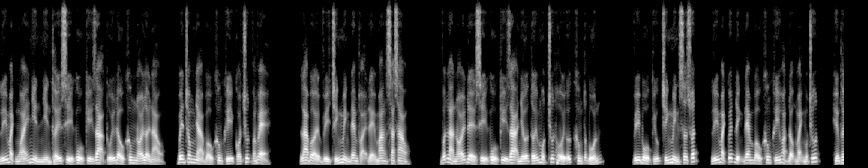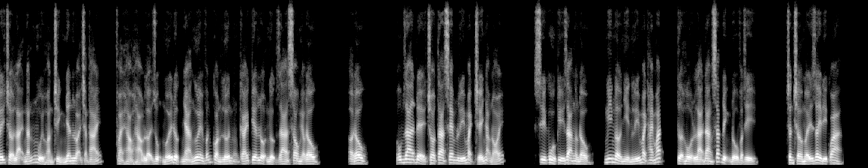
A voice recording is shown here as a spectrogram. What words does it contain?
Lý mạch ngoái nhìn nhìn thấy xỉ gù kỳ dạ túi đầu không nói lời nào, bên trong nhà bầu không khí có chút vắng vẻ là bởi vì chính mình đem thoại để mang xa sao? Vẫn là nói để xỉ gù kỳ dạ nhớ tới một chút hồi ức không tốt bốn. Vì bổ cứu chính mình sơ xuất lý mạch quyết định đem bầu không khí hoạt động mạnh một chút, hiếm thấy trở lại ngắn ngủi hoàn chỉnh nhân loại trạng thái, phải hảo hảo lợi dụng mới được nhà ngươi vẫn còn lớn cái kia lộn ngược ra sau mèo đâu. Ở đâu? Ông ra để cho ta xem lý mạch chế nhạo nói. Xì gù kỳ dạ ra ngầm đầu, nghi ngờ nhìn lý mạch hai mắt, tựa hồ là đang xác định đồ vật gì. Chân chờ mấy giây đi qua.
